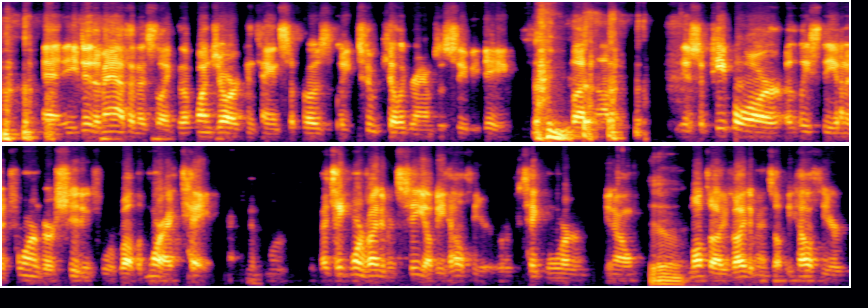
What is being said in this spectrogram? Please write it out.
and you do the math, and it's like that one jar contains supposedly two kilograms of CBD. But um, you know, so people are, at least the uninformed, are shooting for, well, the more I take, the more, if I take more vitamin C, I'll be healthier. Or if I take more, you know, Yeah. multivitamins, I'll be healthier.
